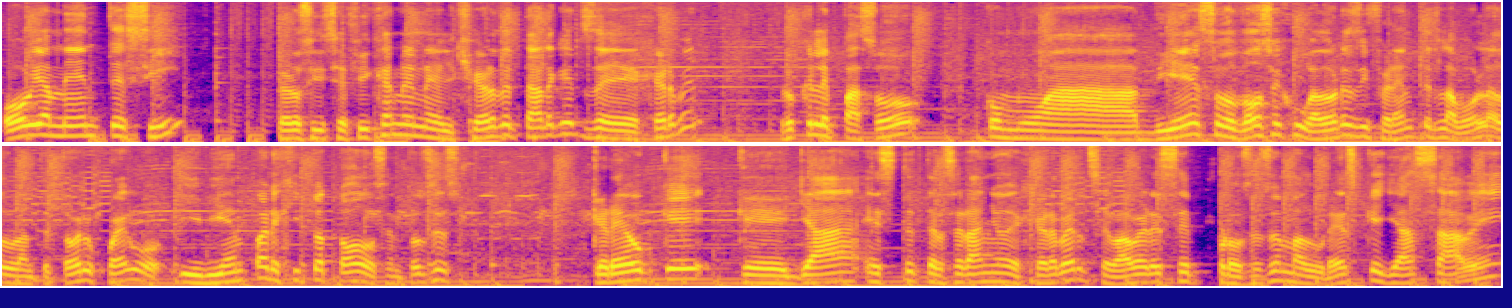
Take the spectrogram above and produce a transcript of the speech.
Obviamente sí, pero si se fijan en el share de targets de Herbert, creo que le pasó como a 10 o 12 jugadores diferentes la bola durante todo el juego y bien parejito a todos. Entonces, creo que, que ya este tercer año de Herbert se va a ver ese proceso de madurez que ya sabe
